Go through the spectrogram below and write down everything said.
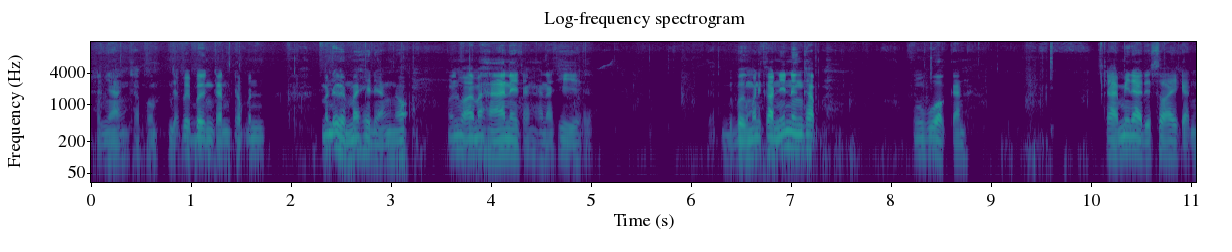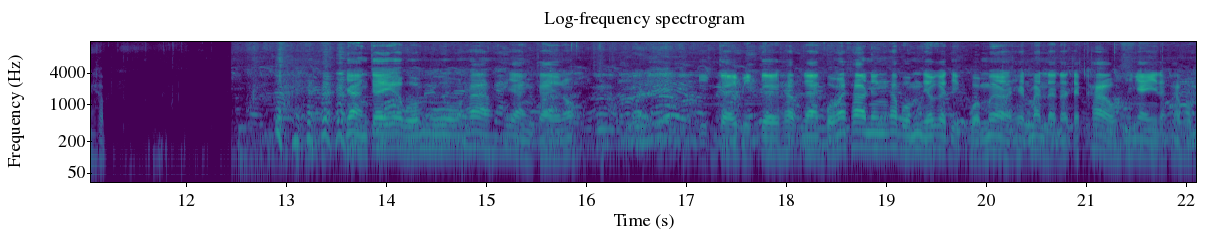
เห็นยังครับผม เดี๋ยวไปเบิ่งกันครับมันมันเอื่นมาเห็นอย่างเนาะมันว่ามาหาในจังหาหน้าที่ไปเบิ่งมันก่อนนิดนึงครับมูบวกกันกายไม่ได้เดี๋ยวซอยกันครับ ย่างไก่ครับผมหมูห้าย่างไก่เนาะปีกไก่ปีกไก่ครับย่างขวมาข้าวหนึงครับผมเดี๋ยวกะติขวเมื่อเห็ดมันแล้วเนาะจะข้าวยังไงนะครับ ผม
